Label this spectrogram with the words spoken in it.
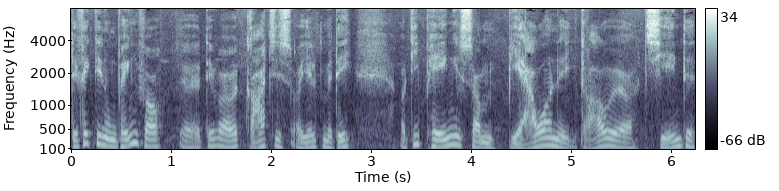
Det fik de nogle penge for. Øh, det var jo ikke gratis at hjælpe med det. Og de penge, som bjergerne i Dragør tjente,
